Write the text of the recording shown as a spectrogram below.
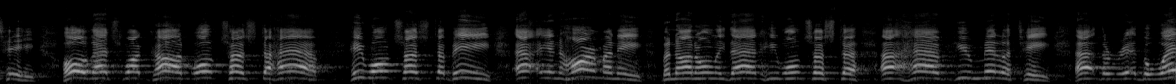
unity. Oh, that's what God wants us to have. He wants us to be uh, in harmony. But not only that, He wants us to uh, have humility. Uh, the, the way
